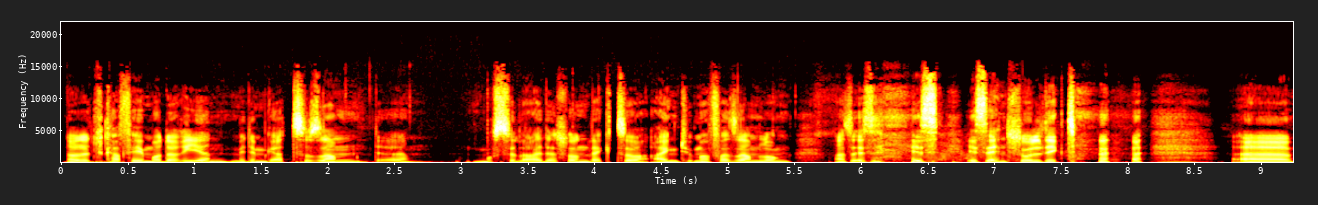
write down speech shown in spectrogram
Knowledge Café moderieren mit dem Gerd zusammen. Der musste leider schon weg zur Eigentümerversammlung. Also ist, ist, ist entschuldigt. äh,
